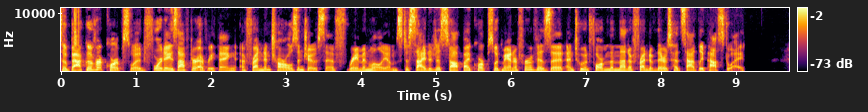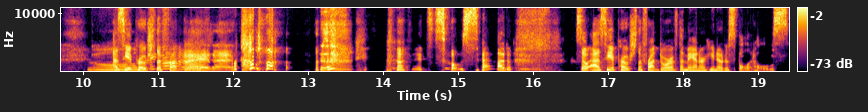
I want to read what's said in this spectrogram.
So, back over at Corpsewood, four days after everything, a friend in Charles and Joseph, Raymond Williams, decided to stop by Corpsewood Manor for a visit and to inform them that a friend of theirs had sadly passed away. As he Oh approached the front door, it's so sad. So, as he approached the front door of the manor, he noticed bullet holes.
